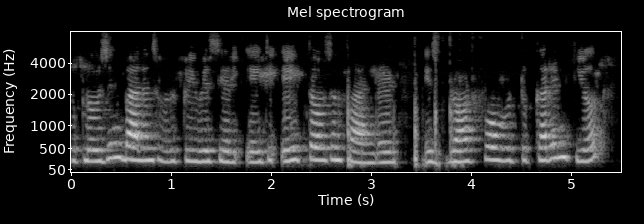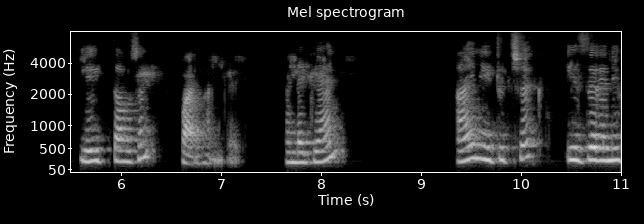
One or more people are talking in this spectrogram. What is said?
The closing balance of the previous year 88,500 is brought forward to current year 8,500 and again I need to check is there any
